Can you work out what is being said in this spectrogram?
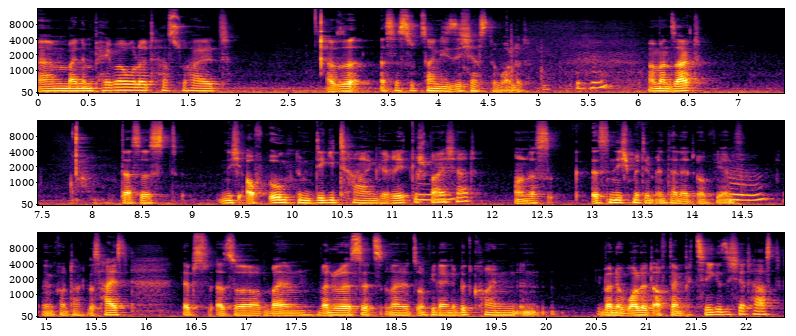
Ähm, bei einem Paper Wallet hast du halt, also es ist sozusagen die sicherste Wallet. Mhm. Weil man sagt, das ist nicht auf irgendeinem digitalen Gerät mhm. gespeichert mhm. und das ist nicht mit dem Internet irgendwie in, mhm. in Kontakt. Das heißt, selbst, also beim, wenn du das jetzt, wenn du jetzt irgendwie deine Bitcoin in, über eine Wallet auf deinem PC gesichert hast,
